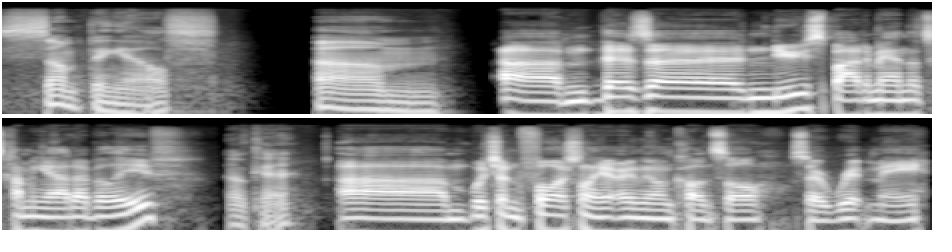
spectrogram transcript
something else. Um. Um, there's a new Spider-Man that's coming out, I believe. Okay. Um, which unfortunately only on console. So rip me.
